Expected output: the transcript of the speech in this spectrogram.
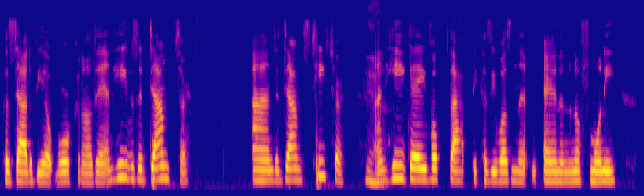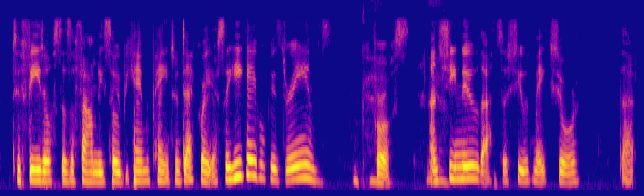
because dad'd be out working all day, and he was a dancer and a dance teacher, Yeah. and he gave up that because he wasn't earning enough money to feed us as a family. So he became a painter and decorator. So he gave up his dreams okay. for us, and Yeah. she knew that, so she would make sure that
